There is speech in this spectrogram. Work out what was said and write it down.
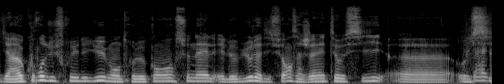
il y a un cours du fruit et légumes entre le conventionnel et le bio. La différence n'a jamais été aussi euh, aussi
